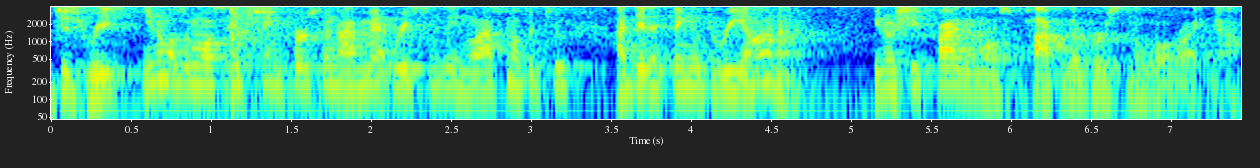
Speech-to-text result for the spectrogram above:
just recently, you know, was the most interesting person I've met recently in the last month or two. I did a thing with Rihanna. You know, she's probably the most popular person in the world right now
